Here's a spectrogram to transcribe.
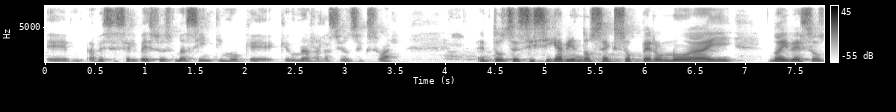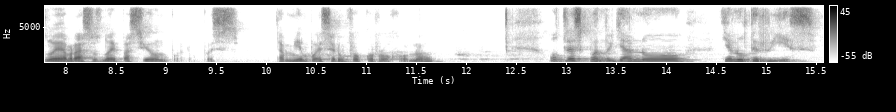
eh, a veces el beso es más íntimo que, que, una relación sexual. Entonces, si sigue habiendo sexo, pero no hay, no hay besos, no hay abrazos, no hay pasión, bueno, pues también puede ser un foco rojo, ¿no? Otra es cuando ya no, ya no te ríes,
